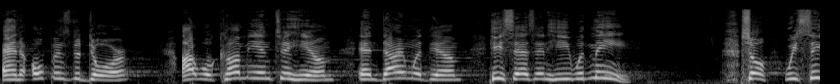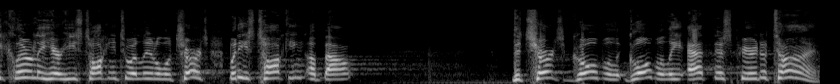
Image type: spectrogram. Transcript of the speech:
and opens the door, I will come into him and dine with him, he says, and he with me. So we see clearly here he's talking to a little church, but he's talking about the church globally at this period of time.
